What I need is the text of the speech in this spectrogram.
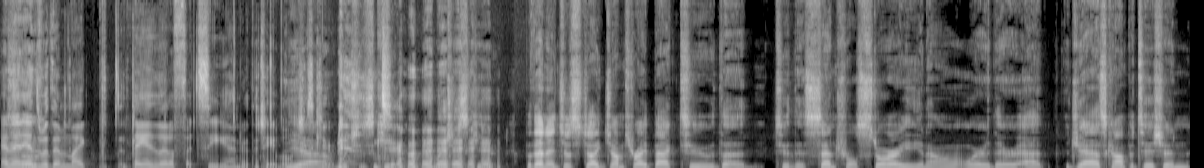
And then So- ends with them like playing a little footsie under the table which yeah, is cute which is cute. which is cute. But then it just like jumps right back to the to the central story, you know, where they're at the jazz competition,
